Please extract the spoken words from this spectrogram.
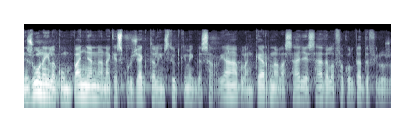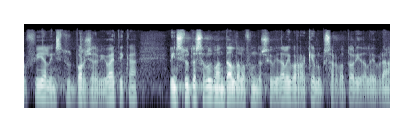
n'és una i l'acompanyen en aquest projecte l'Institut Químic de Sarrià, Blanquerna, la Salle, Sada, la Facultat de Filosofia, l'Institut Borja de Bioètica, l'Institut de Salut Mental de la Fundació Vidal i Barraquer, l'Observatori de l'Ebre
